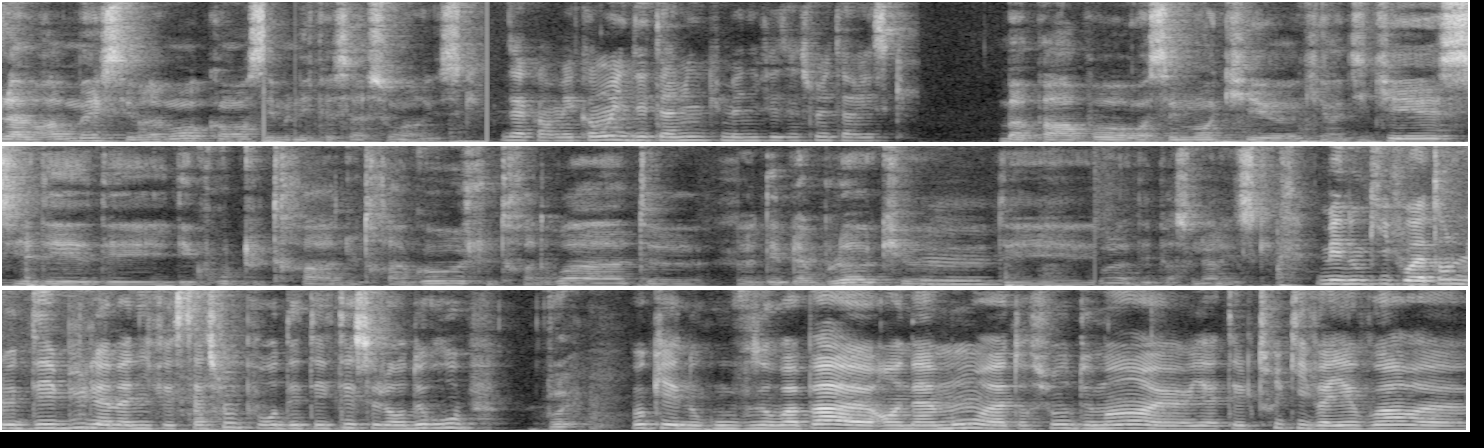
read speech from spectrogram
la vraie mail, c'est vraiment quand c'est des manifestations à risque. D'accord, mais comment ils déterminent qu'une manifestation est à risque? Bah, par rapport au renseignement qui, euh, qui est indiqué, s'il y a des, des, des groupes ultra, d'ultra gauche, ultra droite, euh, des black blocs, euh, Mm. des, voilà, des personnes à risque. Mais donc, il faut attendre le début de la manifestation pour détecter ce genre de groupe Ouais. Ok, donc on vous envoie pas euh, en amont, euh, attention, demain, euh, il y a tel truc, il va y avoir... euh,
